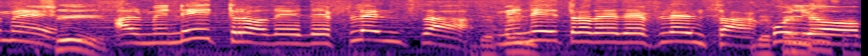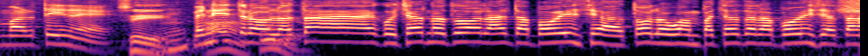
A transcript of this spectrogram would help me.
M. Sí. Al ministro de Defensa. Defensa. Ministro de Defensa, Defensa. Julio Martínez. Sí. Ministro, Ah, lo Julio. está escuchando toda la alta provincia, todos los guampachatos de la provincia están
